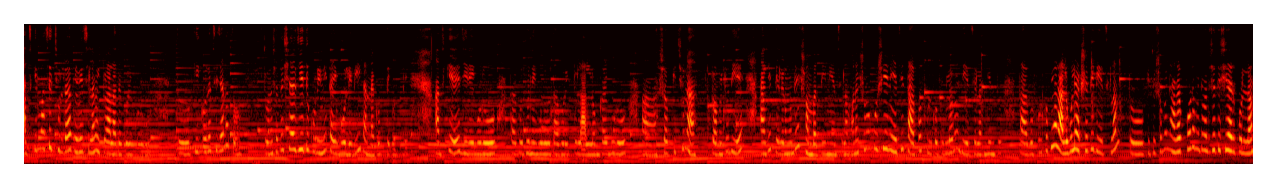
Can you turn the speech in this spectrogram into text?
আজকের মাছের ঝুলটা ভেবেছিলাম একটু আলাদা করে করব। তো কি করেছি জানো তো? তোমাদের সাথে শেয়ার যেহেতু করিনি, তাই বলে দিই রান্না করতে করতে। আজকে জিরে গুঁড়ো, তারপর ধনে গুঁড়ো, তারপর একটু লাল লঙ্কার গুঁড়ো সব কিছু না টমেটো দিয়ে আগে তেলের মধ্যে সম্বার দিয়ে নিয়েছিলাম। অনেক সময় কষিয়ে নিয়েছি, তারপর ফুলকপিগুলো আমি দিয়েছিলাম কিন্তু তারপর ফুলকপি আর আলুগুলো একসাথে দিয়েছিলাম। তো কিছু সময় নাড়ার পর আমি তোমাদের সাথে শেয়ার করলাম,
